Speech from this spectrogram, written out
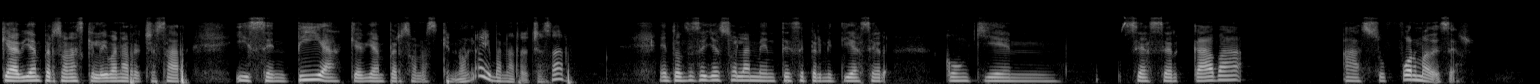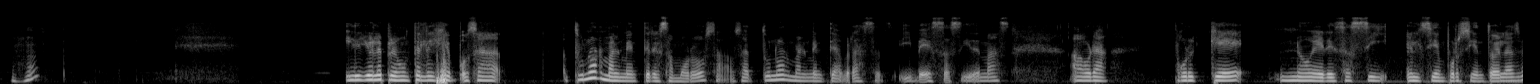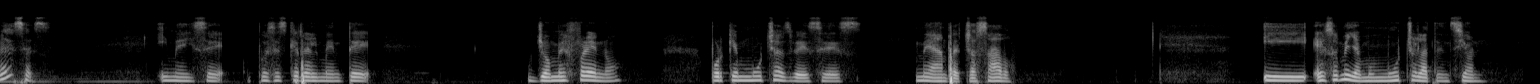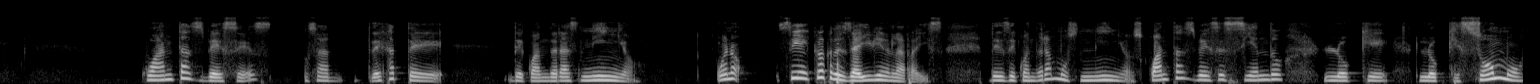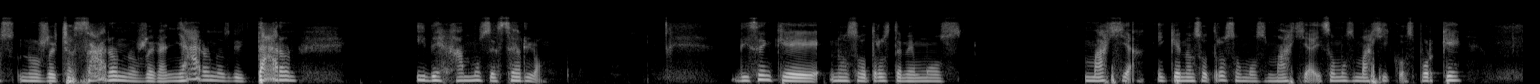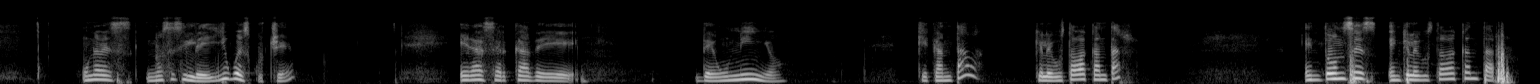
que habían personas que le iban a rechazar y sentía que habían personas que no la iban a rechazar. Entonces ella solamente se permitía ser con quien se acercaba a su forma de ser. Y yo le pregunté, le dije, o sea, tú normalmente eres amorosa, o sea, tú normalmente abrazas y besas y demás. Ahora, ¿por qué no eres así el 100% de las veces? Y me dice, pues es que realmente yo me freno porque muchas veces me han rechazado. Y eso me llamó mucho la atención. ¿Cuántas veces, o sea, déjate de cuando eras niño? Bueno, sí, creo que desde ahí viene la raíz. Desde cuando éramos niños, ¿cuántas veces siendo lo que lo que somos nos rechazaron, nos regañaron, nos gritaron y dejamos de hacerlo? Dicen que nosotros tenemos magia y que nosotros somos magia y somos mágicos. ¿Por qué? Una vez, no sé si leí o escuché, era acerca de, de un niño que cantaba, que le gustaba cantar. Entonces, en que le gustaba cantar,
